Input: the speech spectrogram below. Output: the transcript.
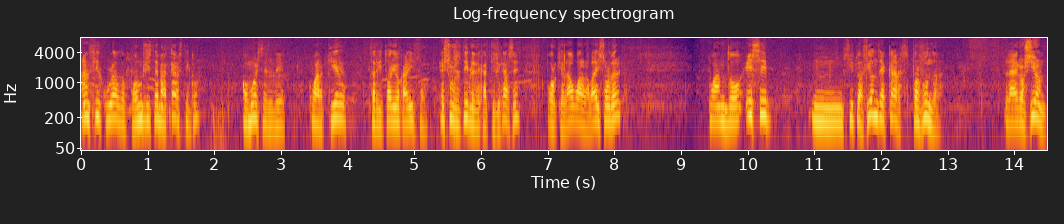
han circulado por un sistema kárstico, como es el de cualquier territorio calizo es susceptible de cartificarse, porque el agua la va a disolver, cuando esa mm, situación de cars profunda, la erosión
